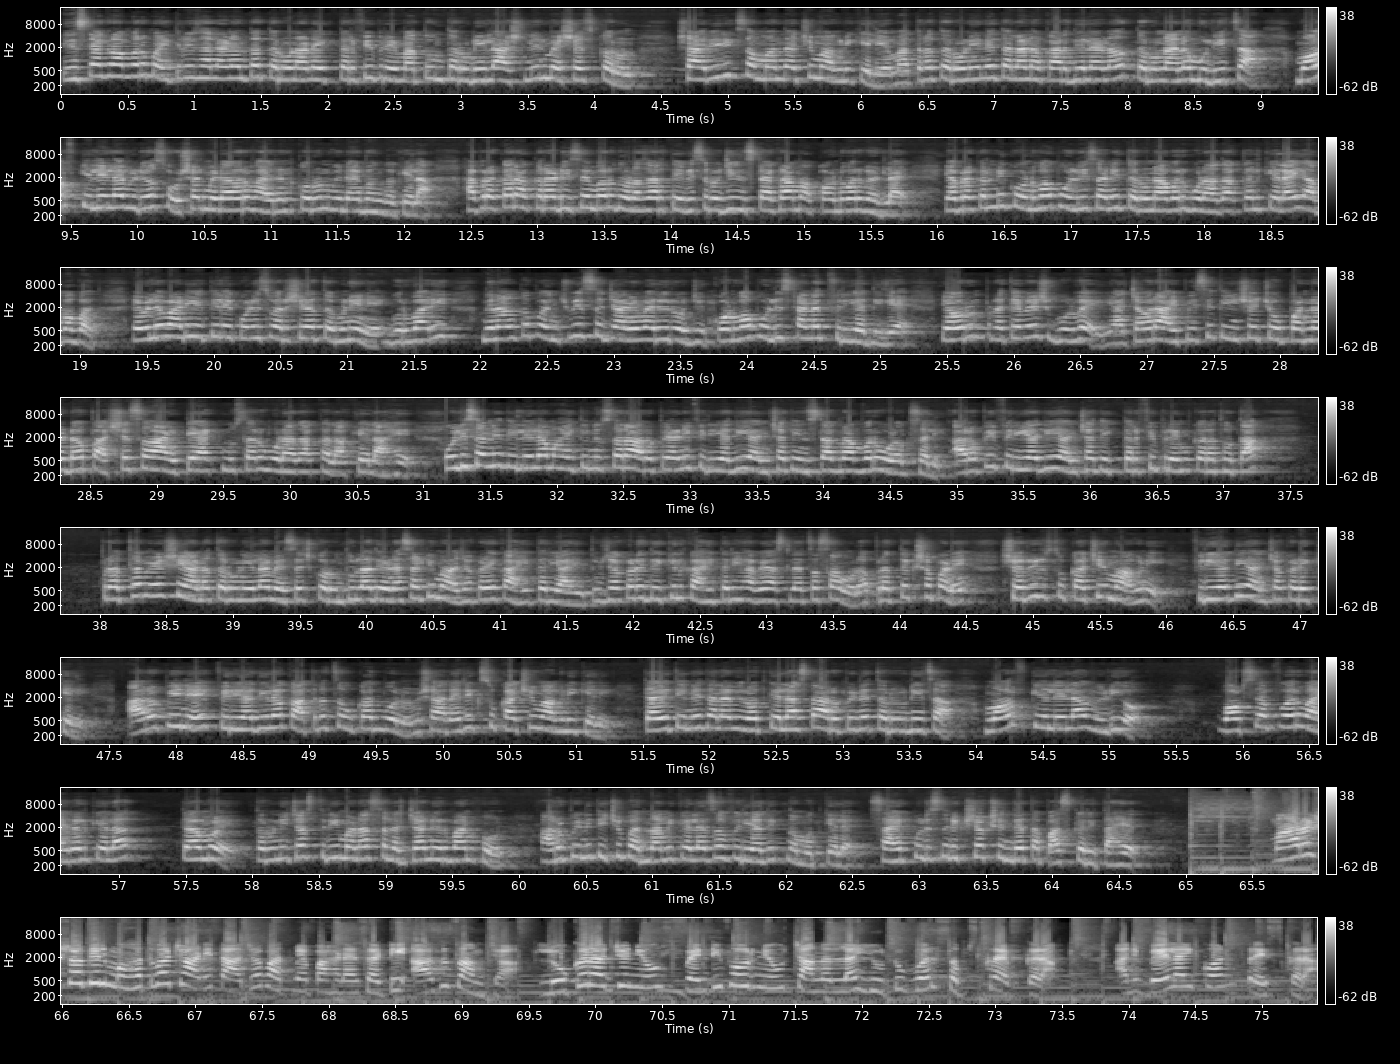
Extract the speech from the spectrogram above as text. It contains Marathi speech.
इंस्टाग्रामवर मैत्री झाल्यानंतर तरुणाने एकतर्फी प्रेमातून तरुणीला अश्लील मेसेज करून शारीरिक संबंधाची मागणी केली आहे. मात्र तरुणीने त्याला नकार दिल्यानं तरुणानं मुलीचा मॉर्फ केलेला व्हिडिओ सोशल मीडियावर व्हायरल करून विनयभंग केला. हा प्रकार अकरा डिसेंबर दोन हजार तेवीस रोजी इंस्टाग्राम अकाउंटवर घडलाय. या प्रकरणी कोंढवा पोलिसांनी तरुणावर गुन्हा दाखल केला याबाबत येवलेवाडी येथील एकोणीस वर्षीय तरुणीने गुरुवारी दिनांक पंचवीस जानेवारी रोजी कोंढवा पोलीस ठाण्यात फिर्याद दिली आहे. यावरून प्रथमेश गुळवे याच्यावर आयपीसी तीनशे चोपन्न ड पाचशे सहा आय टी ऍक्टनुसार गुन्हा दाखल केला आहे. पोलिसांनी दिलेल्या माहितीनुसार आरोपी आणि फिर्यादी यांच्यात इंस्टाग्रामवर ओळख झाली. आरोपी फिर्यादी यांच्यात एकतर्फी प्रेम करत होता. प्रथमेश यानं तरुणीला मेसेज करून तुला देण्यासाठी माझ्याकडे काहीतरी आहे. तुझ्याकडे देखील काहीतरी हवे असल्याचं सांगून अप्रत्यक्षपणे शरीर सुखाची मागणी फिर्यादी यांच्याकडे केली. आरोपीने फिर्यादीला कात्र चौकात बोलून शारीरिक सुखाची मागणी केली. त्यावेळी तिने त्याला विरोध केला असता आरोपीने तरुणीचा मॉर्फ केलेला व्हिडिओ व्हॉट्सअपवर व्हायरल केला. त्यामुळे तरुणीच्या स्त्री मनास लज्जा निर्माण होऊन आरोपीने तिची बदनामी केल्याचं फिर्यादीत नमूद केलंय. सहाय्यक पोलीस निरीक्षक शिंदे तपास करीत आहेत. महाराष्ट्रातील महत्त्वाच्या आणि ताज्या बातम्या पाहण्यासाठी आजच आमच्या Lokrajya news twenty four news चॅनलला यूट्यूबवर सबस्क्राईब करा आणि बेल आयकॉन प्रेस करा.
